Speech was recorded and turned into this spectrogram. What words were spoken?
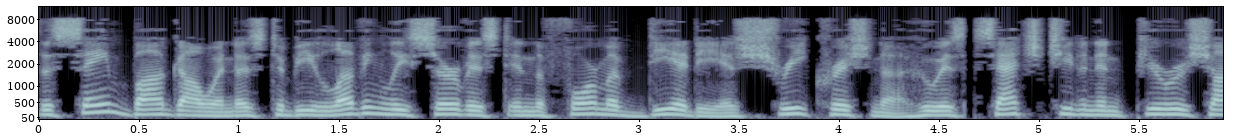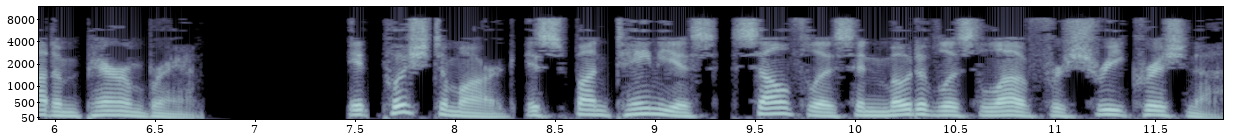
The same Bhagawan is to be lovingly serviced in the form of deity as Sri Krishna who is Satchidanand Purushottam Parambrahm. It Pushtimarg is spontaneous, selfless and motiveless love for Sri Krishna.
